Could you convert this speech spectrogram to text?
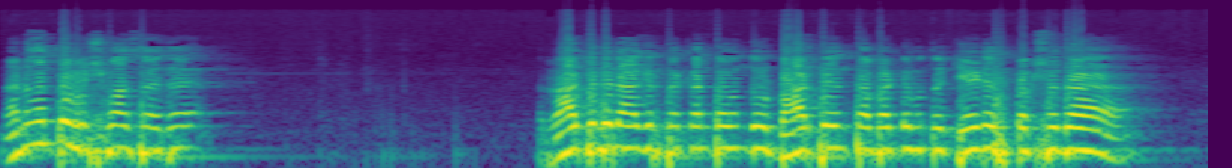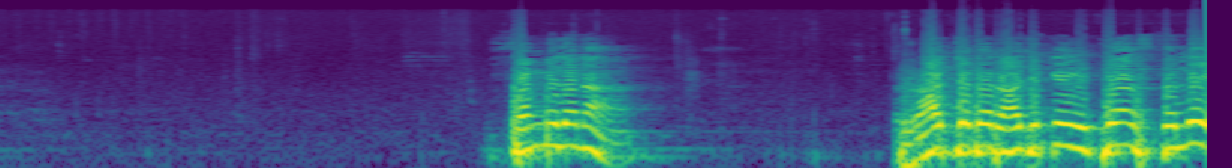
ನನಗಂತೂ ವಿಶ್ವಾಸ ಇದೆ. ರಾಜ್ಯದಲ್ಲಿ ಆಗಿರ್ತಕ್ಕಂಥ ಒಂದು ಭಾರತೀಯ ಜನತಾ ಪಾರ್ಟಿ ಮತ್ತು ಜೆಡಿಎಸ್ ಪಕ್ಷದ ಸಮ್ಮಿಲನ ರಾಜ್ಯದ ರಾಜಕೀಯ ಇತಿಹಾಸದಲ್ಲಿ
